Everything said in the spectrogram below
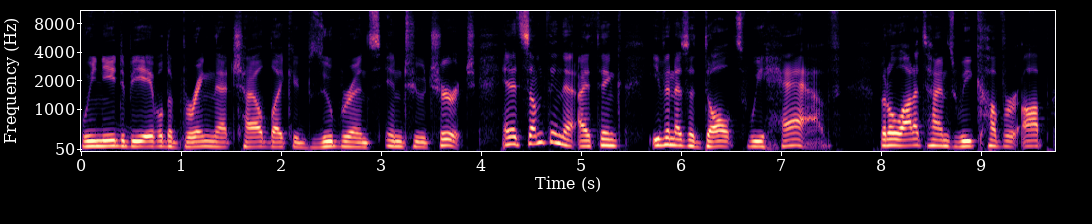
we need to be able to bring that childlike exuberance into church? And it's something that I think even as adults we have, but a lot of times we cover up,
